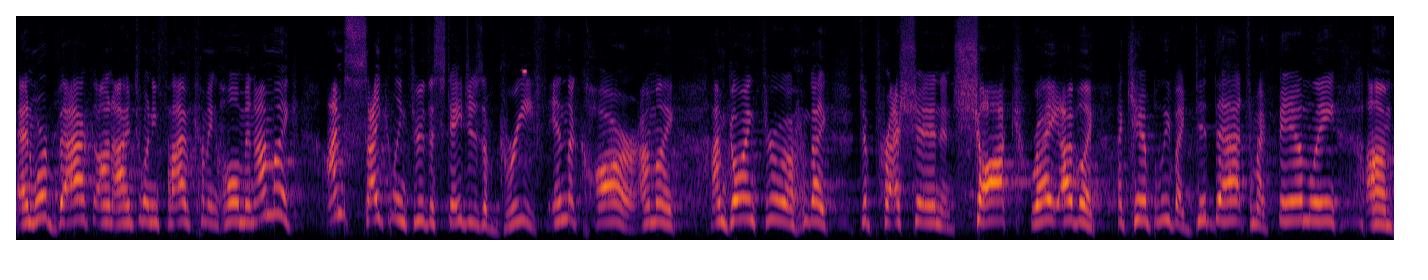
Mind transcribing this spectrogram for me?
and we're back on I 25 coming home, and I'm like, I'm cycling through the stages of grief in the car. I'm like, I'm going through, I'm like, depression and shock, right? I'm like, I can't believe I did that to my family. Um,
